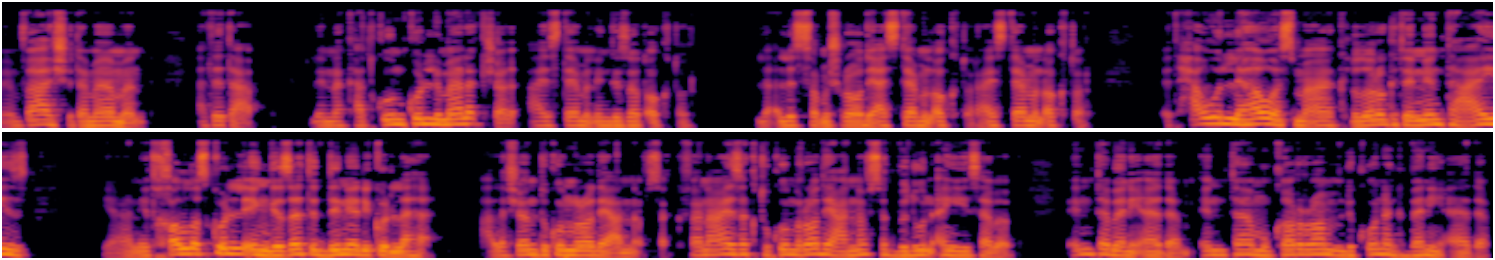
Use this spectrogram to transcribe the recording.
ما ينفعش تماما هتتعب لأنك هتكون كل مالك شغ... عايز تعمل إنجازات أكتر. لا لسه مش راضي عايز تعمل أكتر عايز تعمل أكتر. اتحول لهوس معاك لدرجة إن أنت عايز يعني تخلص كل إنجازات الدنيا دي كلها علشان تكون راضي عن نفسك. فأنا عايزك تكون راضي عن نفسك بدون أي سبب. أنت بني آدم أنت مكرم لكونك بني آدم.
